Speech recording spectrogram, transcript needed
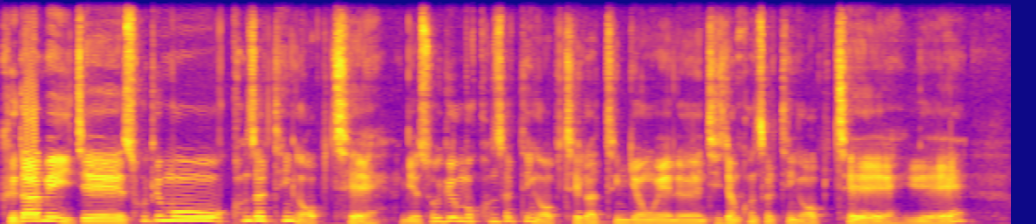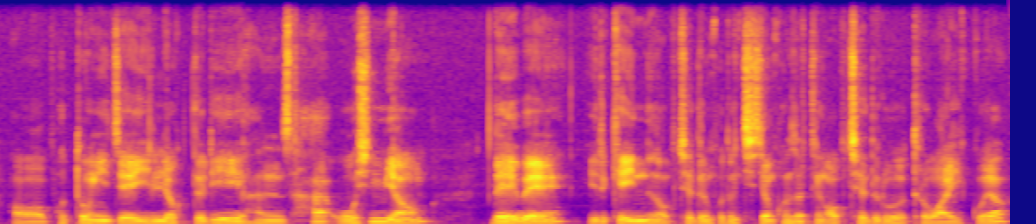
그 다음에 이제 소규모 컨설팅 업체, 이게 소규모 컨설팅 업체 같은 경우에는 지정 컨설팅 업체 위에 어, 보통 이제 인력들이 한 4, 50명 내외 이렇게 있는 업체들은 보통 지정 컨설팅 업체들로 들어와 있고요.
